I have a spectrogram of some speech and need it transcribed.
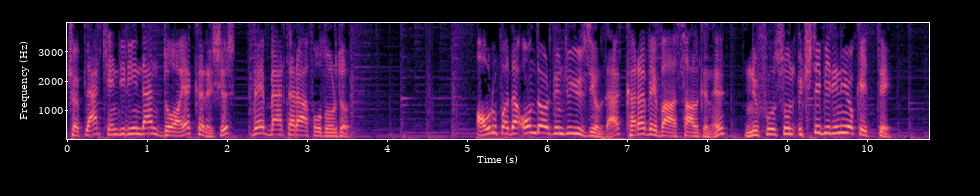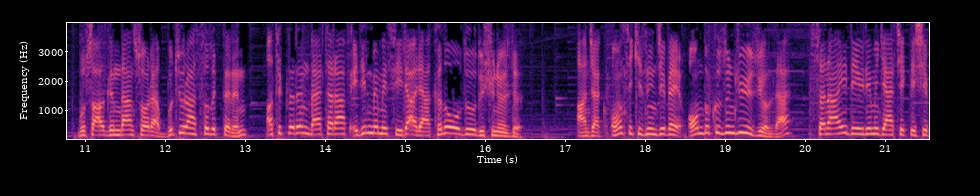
çöpler kendiliğinden doğaya karışır ve bertaraf olurdu. Avrupa'da 14. yüzyılda kara veba salgını nüfusun üçte birini yok etti. Bu salgından sonra bu tür hastalıkların atıkların bertaraf edilmemesiyle alakalı olduğu düşünüldü. Ancak 18. ve 19. yüzyılda sanayi devrimi gerçekleşip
